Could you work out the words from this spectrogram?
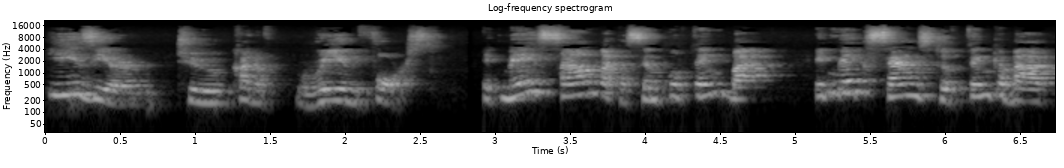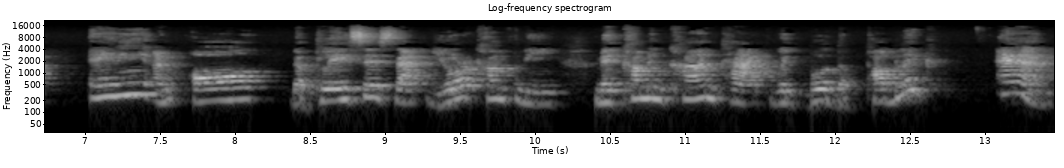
easier to kind of reinforce. It may sound like a simple thing, but it makes sense to think about any and all the places that your company may come in contact with both the public and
